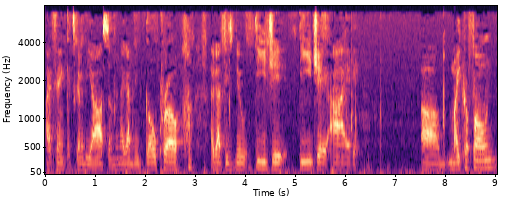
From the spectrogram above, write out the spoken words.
I think it's gonna be awesome. And I got a new GoPro. I got these new DJ DJI um, microphone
